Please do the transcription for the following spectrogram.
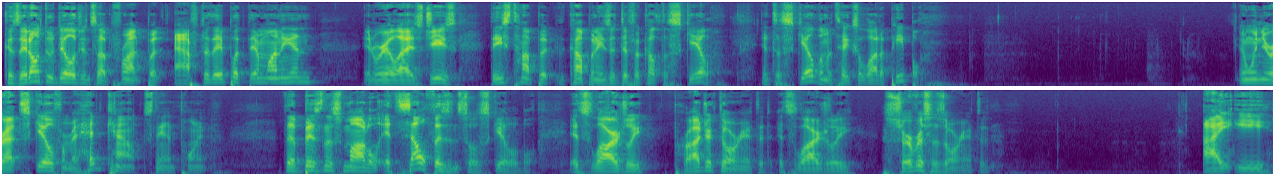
because they don't do diligence up front, but after they put their money in and realize, geez, these top companies are difficult to scale. And to scale them, it takes a lot of people. And when you're at scale from a headcount standpoint, the business model itself isn't so scalable. It's largely project oriented, it's largely services oriented, i.e.,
